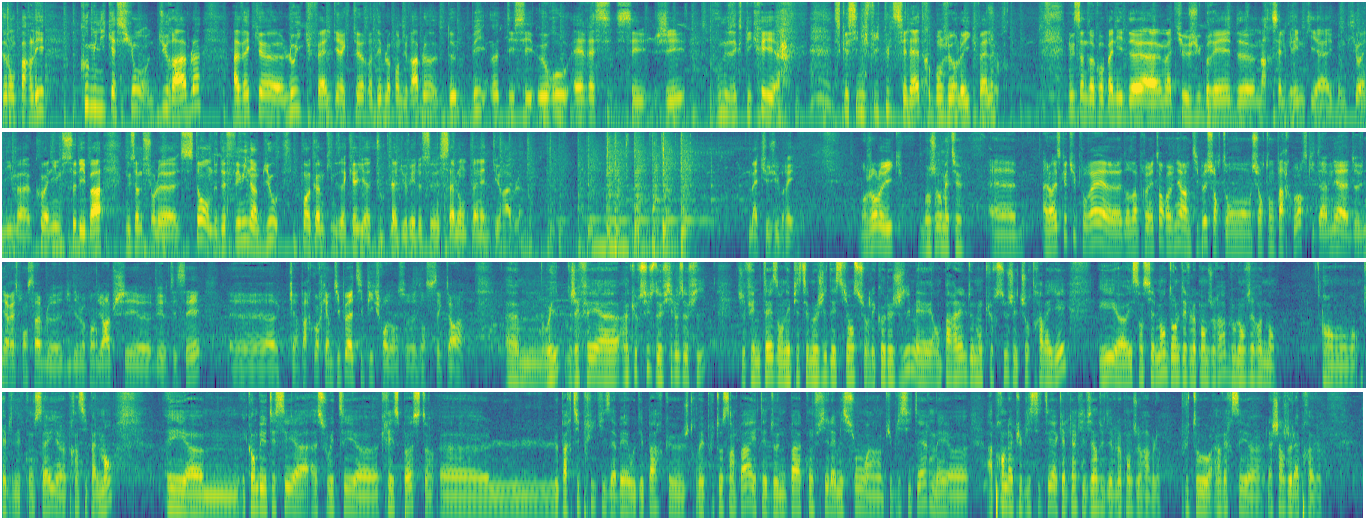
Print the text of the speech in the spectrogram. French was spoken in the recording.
Nous allons parler communication durable avec euh, Loïc Fell, directeur développement durable de BETC Euro RSCG. Vous nous expliquerez ce que signifient toutes ces lettres. Bonjour Loïc Fell. Nous sommes en compagnie de euh, Mathieu Jubré, de Marcel Green qui, donc, co-anime, co-anime ce débat. Nous sommes sur le stand de fémininbio.com qui nous accueille toute la durée de ce salon Planète Durable. Mathieu Jubré. Bonjour Loïc. Bonjour Mathieu. Euh, alors est-ce que tu pourrais, euh, dans un premier temps, revenir un petit peu sur ton, sur ton parcours, ce qui t'a amené à devenir responsable du développement durable chez euh, BETC, qui est un parcours qui est un petit peu atypique, je crois, dans ce, dans ce secteur-là Oui, j'ai fait un cursus de philosophie. J'ai fait une thèse en épistémologie des sciences sur l'écologie, mais en parallèle de mon cursus, j'ai toujours travaillé, et essentiellement dans le développement durable ou l'environnement, en cabinet de conseil principalement. Euh, et, quand BETC a, souhaité euh, créer ce poste, euh, le parti pris qu'ils avaient au départ, que je trouvais plutôt sympa, était de ne pas confier la mission à un publicitaire, mais apprendre la publicité à quelqu'un qui vient du développement durable. Plutôt inverser la charge de la preuve.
